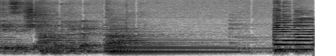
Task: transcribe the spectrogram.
que se llama libertad. Woohoo!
